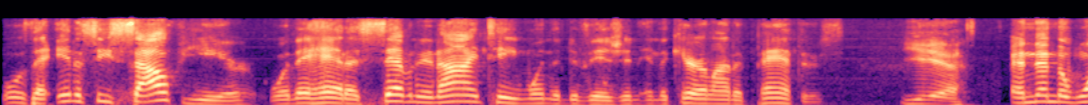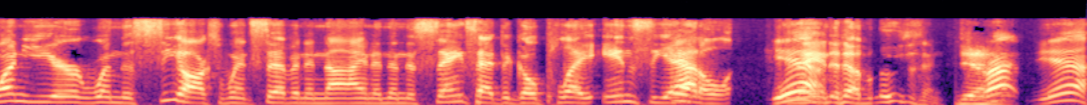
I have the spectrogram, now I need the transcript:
What was that NFC South year where they had a 79 team win the division in the Carolina Panthers? Yeah. And then the one year when the Seahawks went seven and nine, and then the Saints had to go play in Seattle. Yeah. They ended up losing. Yeah. Right. Yeah.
